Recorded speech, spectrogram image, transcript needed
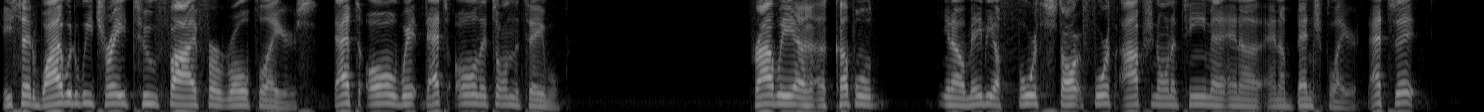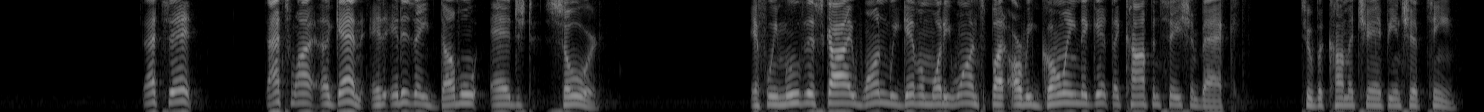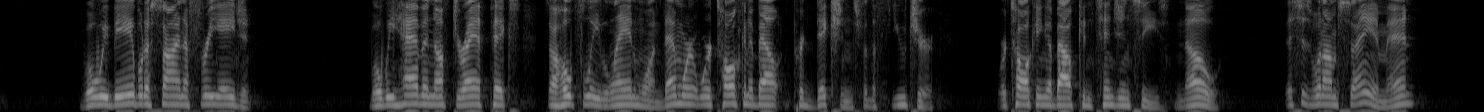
He said, "Why would we trade two five for role players? That's all. we that's all that's on the table. Probably a, a couple, you know, maybe a fourth start, fourth option on a team, and, and a and a bench player. That's it. That's it. That's why. Again, it, it is a double edged sword. If we move this guy, one, we give him what he wants, but are we going to get the compensation back to become a championship team? Will we be able to sign a free agent? Will we have enough draft picks to hopefully land one? Then we're, we're talking about predictions for the future. We're talking about contingencies. No. This is what I'm saying, man.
